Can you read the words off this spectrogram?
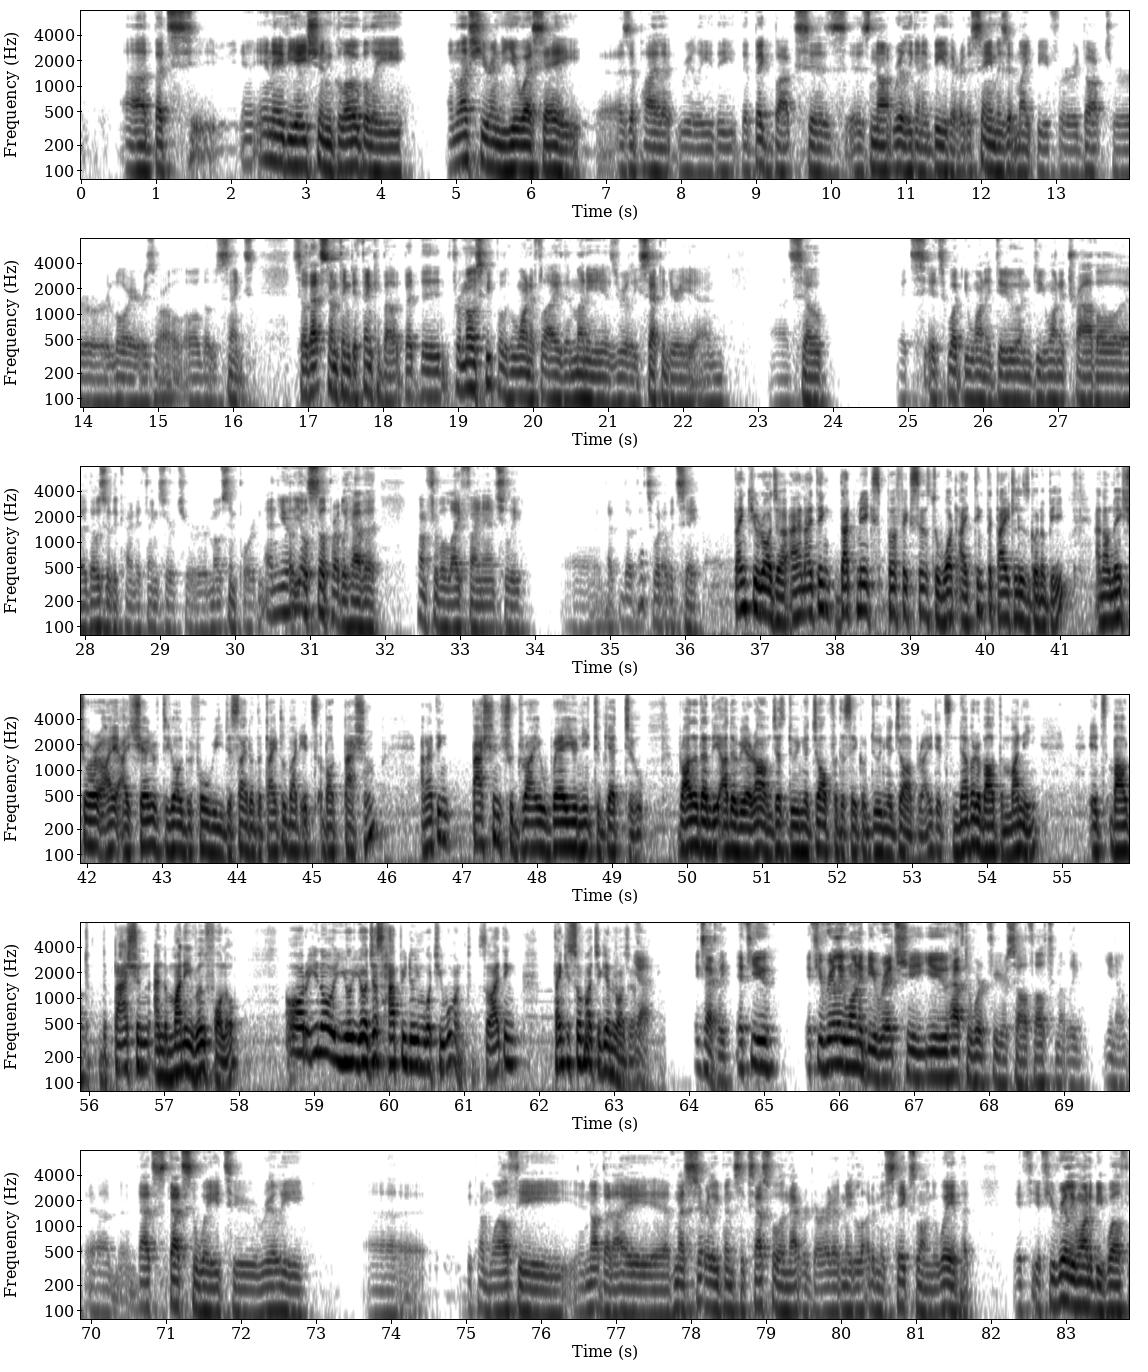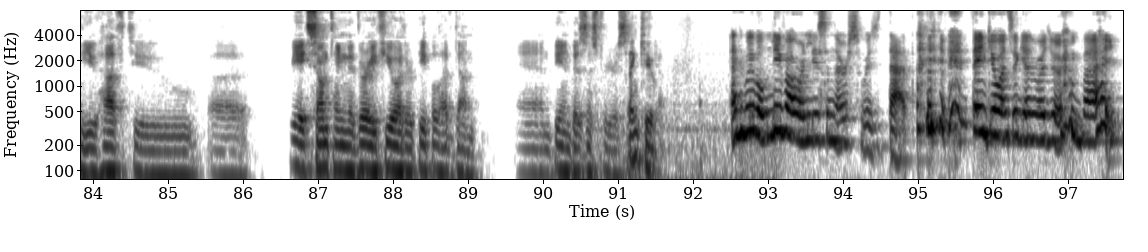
uh, but in, in aviation globally, unless you're in the USA, as a pilot, really, the, the big bucks is is not really going to be there. The same as it might be for a doctor or lawyers or all, all those things. So that's something to think about. But the, for most people who want to fly, the money is really secondary, and uh, so it's it's what you want to do and do you want to travel. Uh, those are the kind of things that are most important, and you'll you'll still probably have a comfortable life financially. Uh, that, that, that's what I would say. Thank you, Roger. And I think that makes perfect sense to what I think the title is going to be. And I'll make sure I, I share it to you all before we decide on the title. But it's about passion. And I think passion should drive where you need to get to rather than the other way around, just doing a job for the sake of doing a job, right? It's never about the money. It's about the passion and the money will follow. Or, you know, you're, you're just happy doing what you want. So I think, thank you so much again, Roger. Yeah, exactly. If you if you really want to be rich, you, you have to work for yourself ultimately. You know, uh, that's that's the way to really uh, become wealthy. Not that I have necessarily been successful in that regard. I've made a lot of mistakes along the way, but if if you really want to be wealthy, you have to uh, create something that very few other people have done, and be in business for yourself. Thank you. Yeah. And we will leave our listeners with that. Thank you once again, Roger. Bye.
